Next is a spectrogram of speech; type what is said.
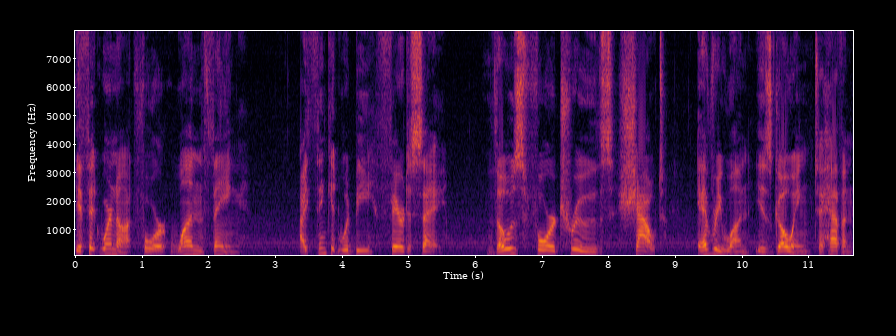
If it were not for one thing, I think it would be fair to say, those four truths shout, everyone is going to heaven.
